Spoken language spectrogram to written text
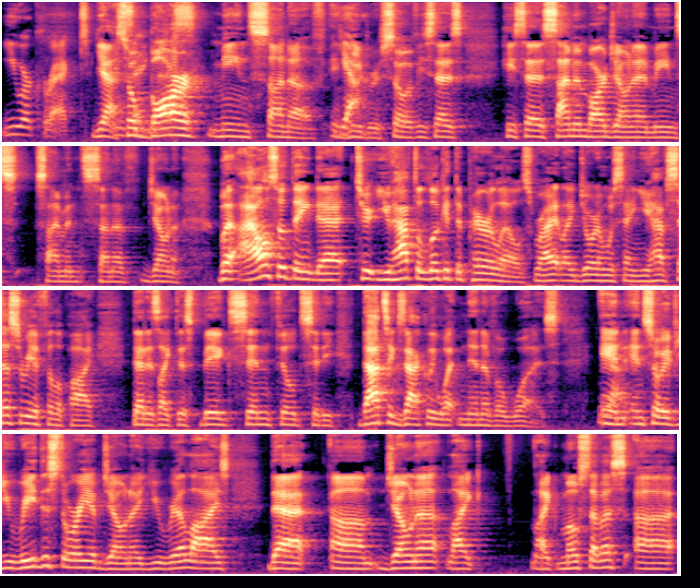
you are correct. Yeah, so bar this. means son of in yeah. Hebrew. So if he says, he says Simon Bar Jonah, it means Simon, son of Jonah. But I also think that you have to look at the parallels, right? Like Jordan was saying, you have Caesarea Philippi that is like this big sin filled city. That's exactly what Nineveh was. Yeah. And, and so if you read the story of Jonah, you realize that um, Jonah, like, like most of us, uh,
